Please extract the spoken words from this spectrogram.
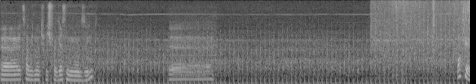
Äh, jetzt habe ich natürlich vergessen, wie man singt. Äh. Okay.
